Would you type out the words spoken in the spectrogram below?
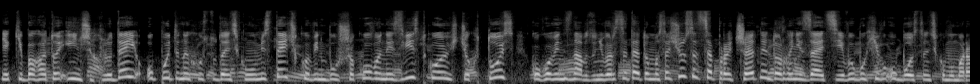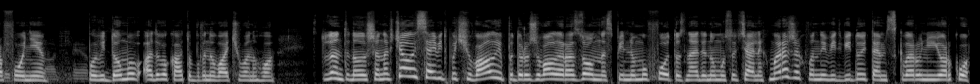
Як і багато інших людей, опитаних у студентському містечку, він був шокований звісткою, що хтось, кого він знав з університету Масачусетса, причетний до організації вибухів у бостонському марафоні. Повідомив адвокат обвинувачуваного. Студенти не лише навчалися, а відпочивали і подорожували разом на спільному фото, знайденому у соціальних мережах. Вони відвідують Таймс-сквер у Нью-Йорку.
